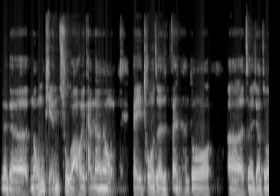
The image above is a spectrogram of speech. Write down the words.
那个农田处啊，会看到那种可以拖着很很多呃，这个叫做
